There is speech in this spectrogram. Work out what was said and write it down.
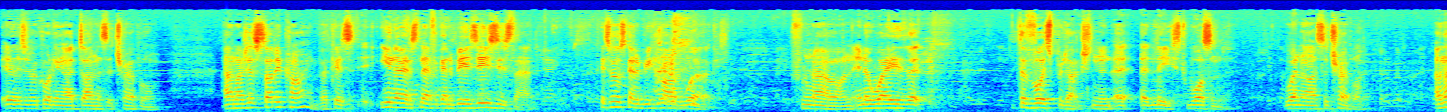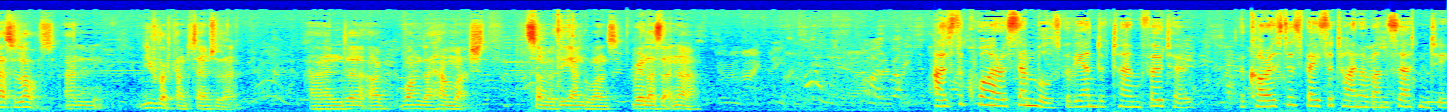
it was a recording I'd done as a treble. And I just started crying because, you know, it's never going to be as easy as that. It's always going to be hard work from now on in a way that the voice production, at, at least, wasn't when I was a treble. And that's a loss, and you've got to come to terms with that. And uh, I wonder how much some of the younger ones realise that now. As the choir assembles for the end of term photo, the choristers face a time of uncertainty.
